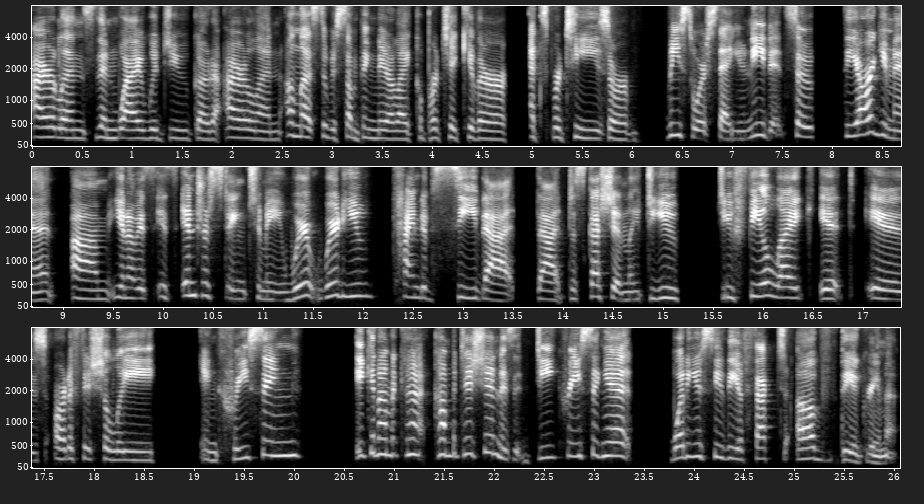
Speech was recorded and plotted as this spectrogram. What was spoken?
Ireland's, then why would you go to Ireland unless there was something there like a particular expertise or resource that you needed? So the argument, um, you know, it's it's interesting to me. Where where do you kind of see that that discussion? Like, do you do you feel like it is artificially increasing economic co- competition? Is it decreasing it? What do you see the effect of the agreement?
